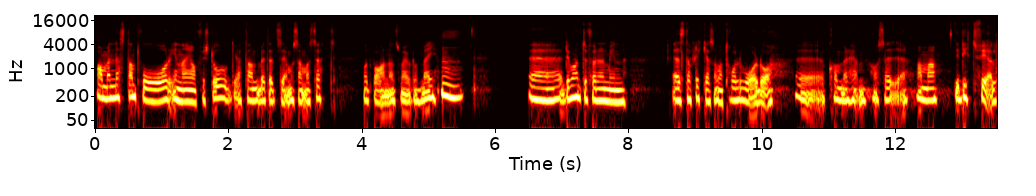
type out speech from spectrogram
ja, men nästan två år innan jag förstod att han betedde sig på samma sätt mot barnen som han gjorde mot mig. Mm. Eh, det var inte förrän min äldsta flicka som var 12 år då kommer hem och säger, mamma, det är ditt fel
